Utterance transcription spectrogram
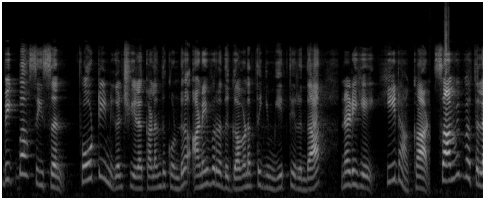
பிக் பாஸ் சீசன் 14 நிகழ்ச்சியில் கலந்து கொண்டு அனைவரது கவனத்தையும் ஈர்த்திருந்தார் நடிகை ஹீனா கான். சமீபத்தில்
